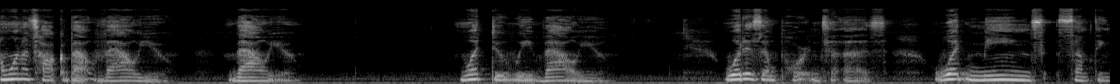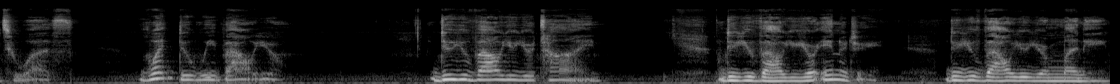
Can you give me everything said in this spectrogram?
I want to talk about value. Value. What do we value? What is important to us? What means something to us? What do we value? Do you value your time? Do you value your energy? Do you value your money?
